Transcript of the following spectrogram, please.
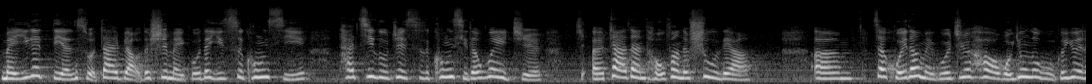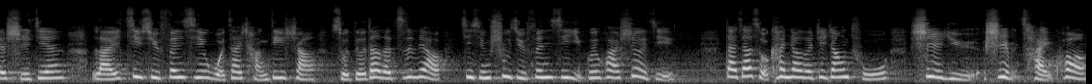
每一个点所代表的是美国的一次空袭，它记录这次空袭的位置，呃，炸弹投放的数量。嗯，在回到美国之后，我用了五个月的时间来继续分析我在场地上所得到的资料，进行数据分析以规划设计。大家所看到的这张图是与是采矿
